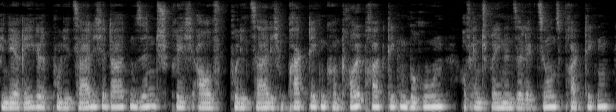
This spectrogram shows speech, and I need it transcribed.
in der Regel polizeiliche Daten sind, sprich auf polizeilichen Praktiken, Kontrollpraktiken beruhen, auf entsprechenden Selektionspraktiken.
